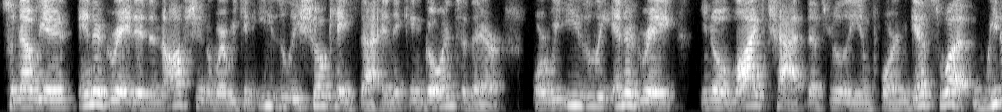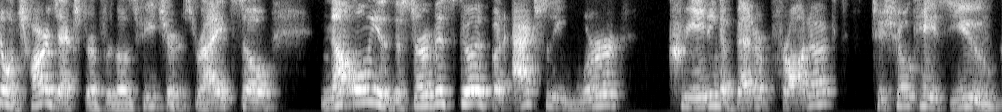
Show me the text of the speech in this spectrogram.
So now we integrated an option where we can easily showcase that and it can go into there. Or we easily integrate, you know, live chat that's really important. Guess what? We don't charge extra for those features, right? So not only is the service good, but actually we're creating a better product to showcase you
